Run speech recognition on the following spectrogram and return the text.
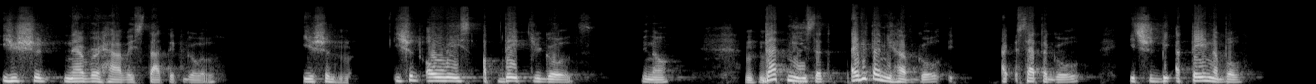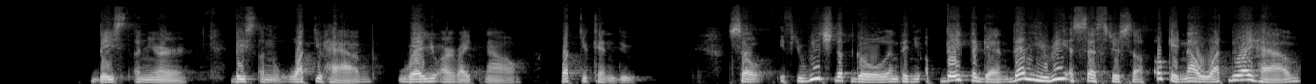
you should never have a static goal. You should Mhm. you should always update your goals. You know, mhm, that means that every time you have goal, set a goal, it should be attainable based on your based on what you have, where you are right now, what you can do. So if you reach that goal and then you update again, then you reassess yourself. Okay, now what do I have?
